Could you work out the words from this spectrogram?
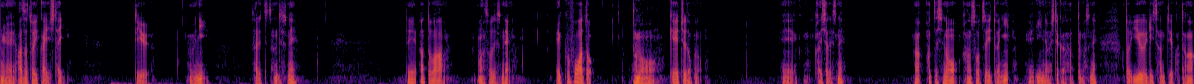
えー、あざとい会したいっていう風にされてたんですね。であとはまあそうですね。エッグフォワードあの経営中毒の、えー、会社ですね。が私の感想ツイートに、え、いいねをしてくださってますね。あとゆうりさんという方が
